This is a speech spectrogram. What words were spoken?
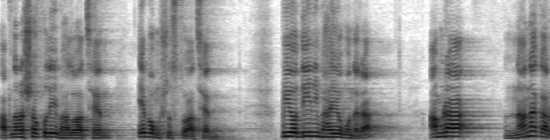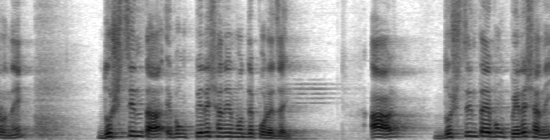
আপনারা সকলেই ভালো আছেন এবং সুস্থ আছেন। প্রিয় দিনী ভাই বোনেরা, আমরা নানা কারণে দুশ্চিন্তা এবং পেরেশানির মধ্যে পড়ে যাই। আর দুশ্চিন্তা এবং পেরেশানি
